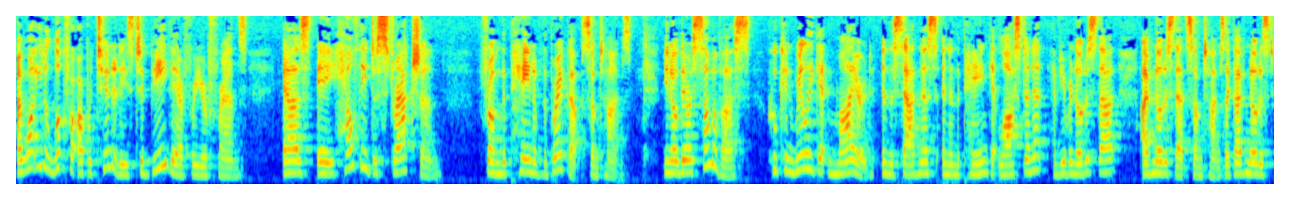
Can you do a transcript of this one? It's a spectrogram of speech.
I want you to look for opportunities to be there for your friends as a healthy distraction from the pain of the breakup sometimes. You know, there are some of us who can really get mired in the sadness and in the pain, get lost in it. Have you ever noticed that? I've noticed that sometimes. Like I've noticed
